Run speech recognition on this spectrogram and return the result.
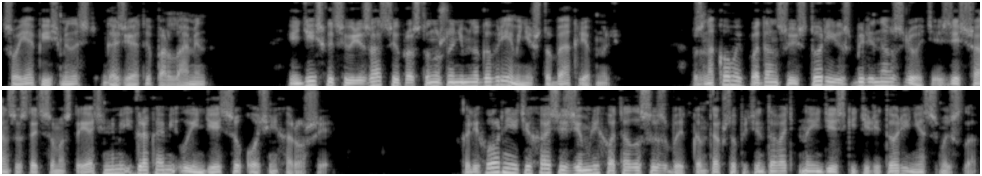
Своя письменность, газеты, парламент. Индейской цивилизации просто нужно немного времени, чтобы окрепнуть. В знакомой попаданцу истории их сбили на взлете. Здесь шансы стать самостоятельными игроками у индейцев очень хорошие. Калифорнии и Техасе земли хватало с избытком, так что претендовать на индейские территории нет смысла.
